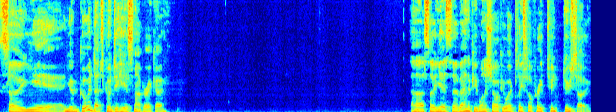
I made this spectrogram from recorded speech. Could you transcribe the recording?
So yeah, you're good. That's good to hear, Sniper Echo. Uh, so yes, yeah, Van, if you want to show up your work, please feel free to do so.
